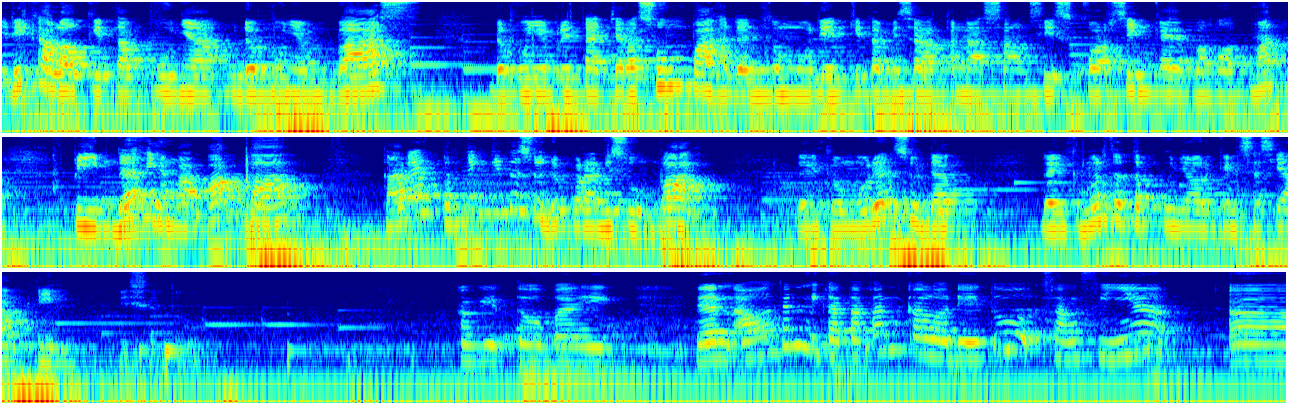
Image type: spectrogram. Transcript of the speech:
Jadi kalau kita punya udah punya bas udah punya berita acara sumpah dan kemudian kita misalnya kena sanksi skorsing kayak Bang Hotman pindah ya nggak apa-apa. Karena yang penting kita sudah pernah disumpah. Dan kemudian sudah dan kemudian tetap punya organisasi aktif di situ. Oh gitu. Baik. Dan awal kan dikatakan kalau dia itu sanksinya eh,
